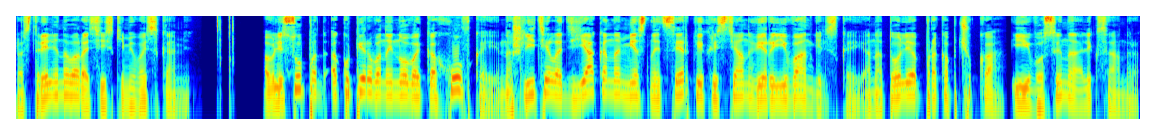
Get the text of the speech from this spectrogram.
расстрелянного российскими войсками. В лесу под оккупированной Новой Каховкой нашли тело дьякона местной церкви христиан веры евангельской Анатолия Прокопчука и его сына Александра.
